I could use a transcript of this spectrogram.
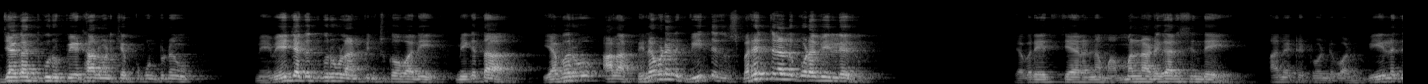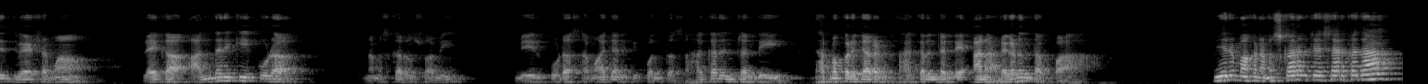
జగద్గురు పీఠాలు అని చెప్పుకుంటున్నాం మేమే జగద్గురువులు అనిపించుకోవాలి. మిగతా ఎవరు అలా పిలవడానికి వీల్లేదు స్మరించడానికి కూడా వీల్లేదు ఎవరైతే చేయాలన్నా మమ్మల్ని అడగాల్సిందే అనేటటువంటి వాళ్ళు. వీళ్ళది ద్వేషమా? లేక అందరికీ కూడా నమస్కారం స్వామి. మీరు కూడా సమాజానికి కొంత సహకరించండి ధర్మ ప్రచారానికి సహకరించండి అని అడగడం తప్ప మీరు మాకు నమస్కారం చేశారు కదా?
